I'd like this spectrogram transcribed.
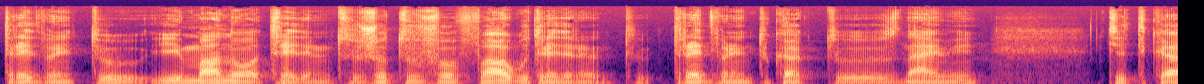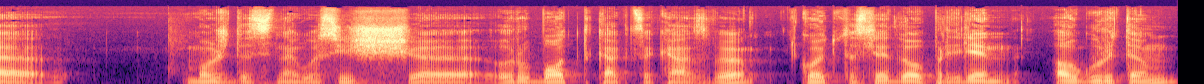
трейдването и мануал трейдването, защото в алготрейдването, трейдването, както знаем, ти така може да се нагласиш робот, както се казва, който да следва определен алгоритъм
